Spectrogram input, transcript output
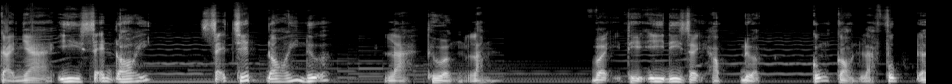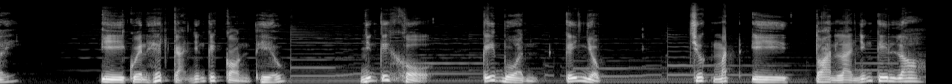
cả nhà Y sẽ đói, Sẽ chết đói nữa Là thường lắm. Vậy thì Y đi dạy học được, Cũng còn là phúc đấy. Y quên hết cả những cái còn thiếu, Những cái khổ, Cái buồn, Cái nhục. Trước mắt Y toàn là những cái lo.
